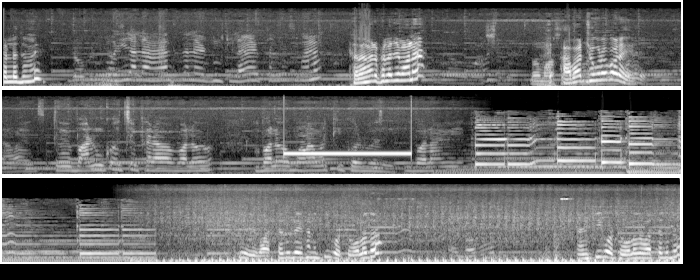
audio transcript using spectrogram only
ফেললে তুমি? ঠেলা মেরে ফেলেছে মানে? আবার ঝগড়া করে? বারণ করছে ফেরা বলো বলো মা আমার কি করবে বলো আমি বাচ্চা দুটো এখানে কি করছে বলো তো কি করছে বলো তো? বাচ্চা দুটো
